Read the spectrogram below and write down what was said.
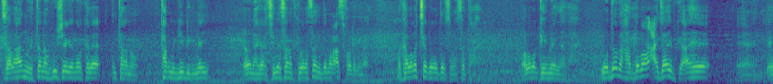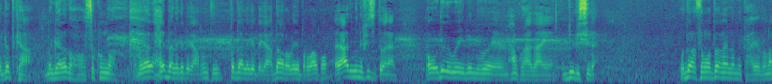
Tusaale ahaan imika tan aan kuu sheegayn oo kale intaanu tarmigii dhignay oon hagaajinay sannadkii hore sannadkii dambana asfal dhignay. Marka laba jeer bay waddadu samaysan tahay. Waa laba qiimay leedahay. Waddada haddaba cajaayibka ahee dadka magaalada hoose ku nool magaalada xeeb baa laga degaa runtii baddaa laga degaa daarole iyo barwaaqo ay aada ugu nafisi doonaan. Oo waddada weyn maxaan ku rahdaa b b c da waddadaasna waddadan ay la mid tahay iyaduna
